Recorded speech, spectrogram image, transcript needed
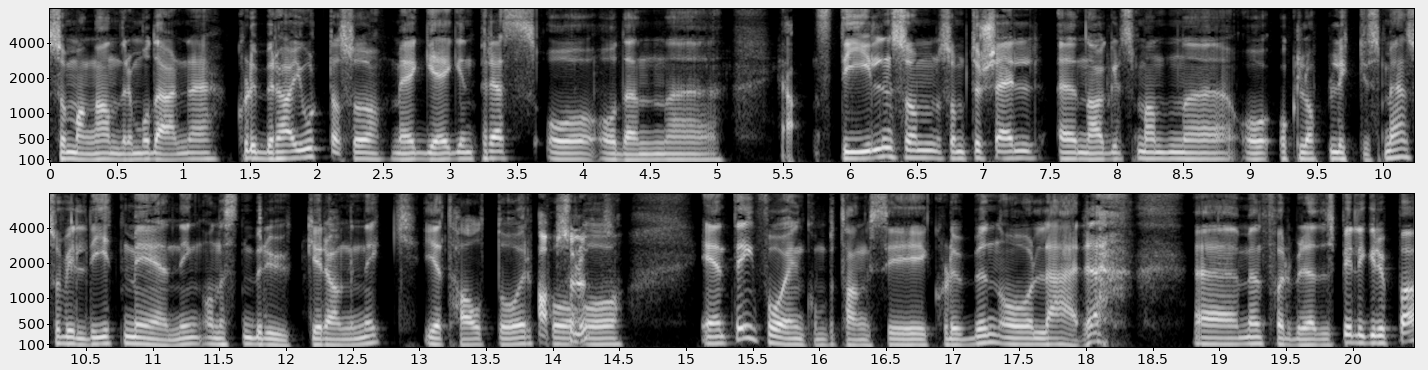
så mange andre moderne klubber har gjort, altså med gegenpress og, og den eh, ja, stilen som, som Tuchel, eh, Nagelsmann og, og Klopp lykkes med, så ville det gitt mening å nesten bruke Ragnhild i et halvt år på Absolutt. å Én ting, få inn kompetanse i klubben og lære, men forberede spillergruppa,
